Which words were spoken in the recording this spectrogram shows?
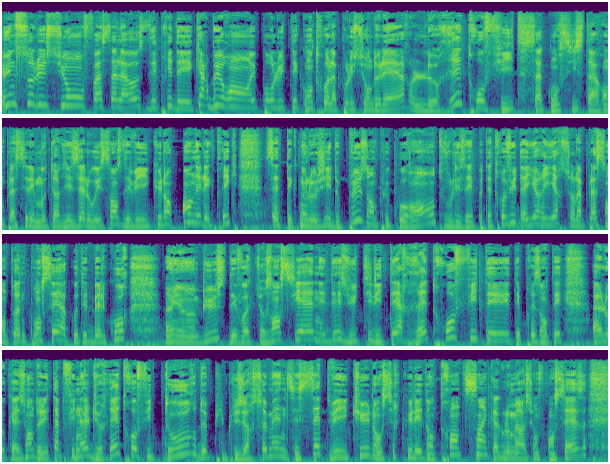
Une solution face à la hausse des prix des carburants et pour lutter contre la pollution de l'air, le rétrofit, ça consiste à remplacer les moteurs diesel ou essence des véhicules en électrique. Cette technologie est de plus en plus courante. Vous les avez peut-être vus d'ailleurs hier sur la place Antoine Poncet à côté de Bellecour. Un bus, des voitures anciennes et des utilitaires rétrofités étaient présentés à l'occasion de l'étape finale du Rétrofit Tour. Depuis plusieurs semaines, ces sept véhicules ont circulé dans 35 agglomérations françaises.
